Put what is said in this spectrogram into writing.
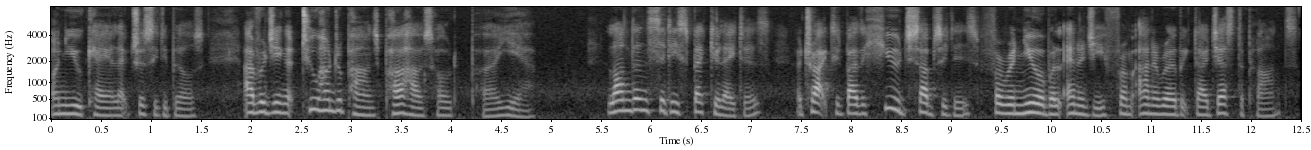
on UK electricity bills, averaging at £200 per household per year. London city speculators, attracted by the huge subsidies for renewable energy from anaerobic digester plants,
